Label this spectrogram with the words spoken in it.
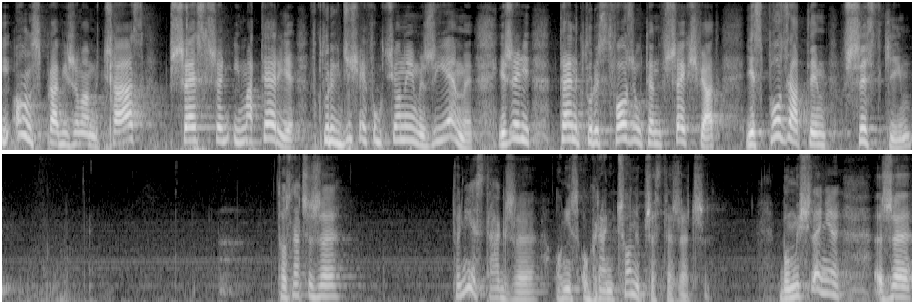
i On sprawi, że mamy czas, przestrzeń i materię, w których dzisiaj funkcjonujemy, żyjemy. Jeżeli ten, który stworzył ten wszechświat, jest poza tym wszystkim, to znaczy, że to nie jest tak, że on jest ograniczony przez te rzeczy. Bo myślenie, że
